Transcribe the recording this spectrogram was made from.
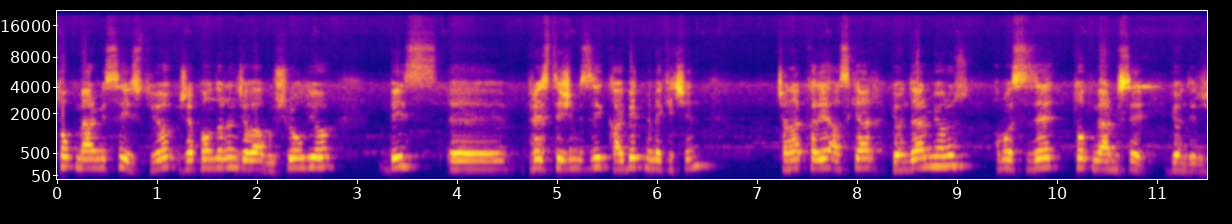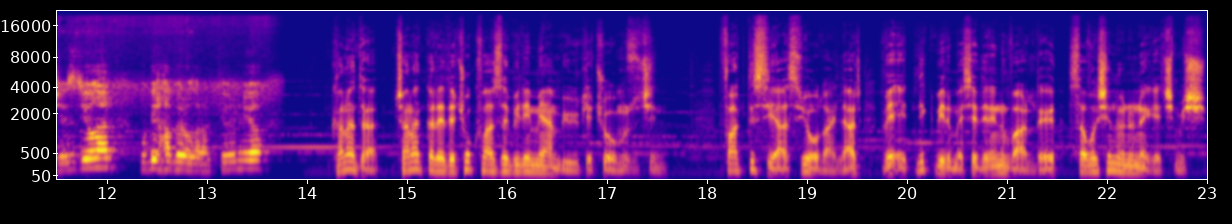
top mermisi istiyor. Japonların cevabı şu oluyor. Biz e, prestijimizi kaybetmemek için Çanakkale'ye asker göndermiyoruz ama size top mermisi göndereceğiz diyorlar. Bu bir haber olarak görünüyor. Kanada, Çanakkale'de çok fazla bilinmeyen bir ülke çoğumuz için. Farklı siyasi olaylar ve etnik bir meselenin varlığı savaşın önüne geçmiş.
